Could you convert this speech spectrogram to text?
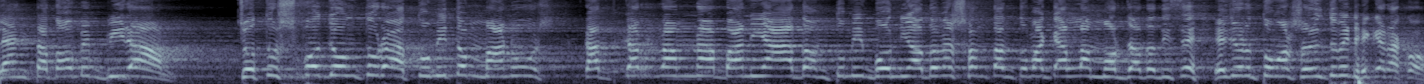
ল্যাংটা তো হবে বিড়াল, চতুষ্প জন্তুরা, তুমি তো মানুষ কাদকার রামনা বানিয়া আদম, তুমি বনি আদমের সন্তান, তোমাকে আল্লাহ মর্যাদা দিছে এই জন্য তোমার শরীর তুমি ঢেকে রাখো।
